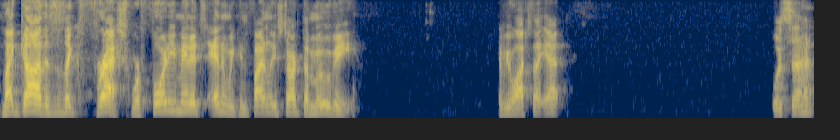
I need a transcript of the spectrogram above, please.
My God, this is like fresh. We're 40 minutes in and we can finally start the movie. Have you watched that yet? What's that?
